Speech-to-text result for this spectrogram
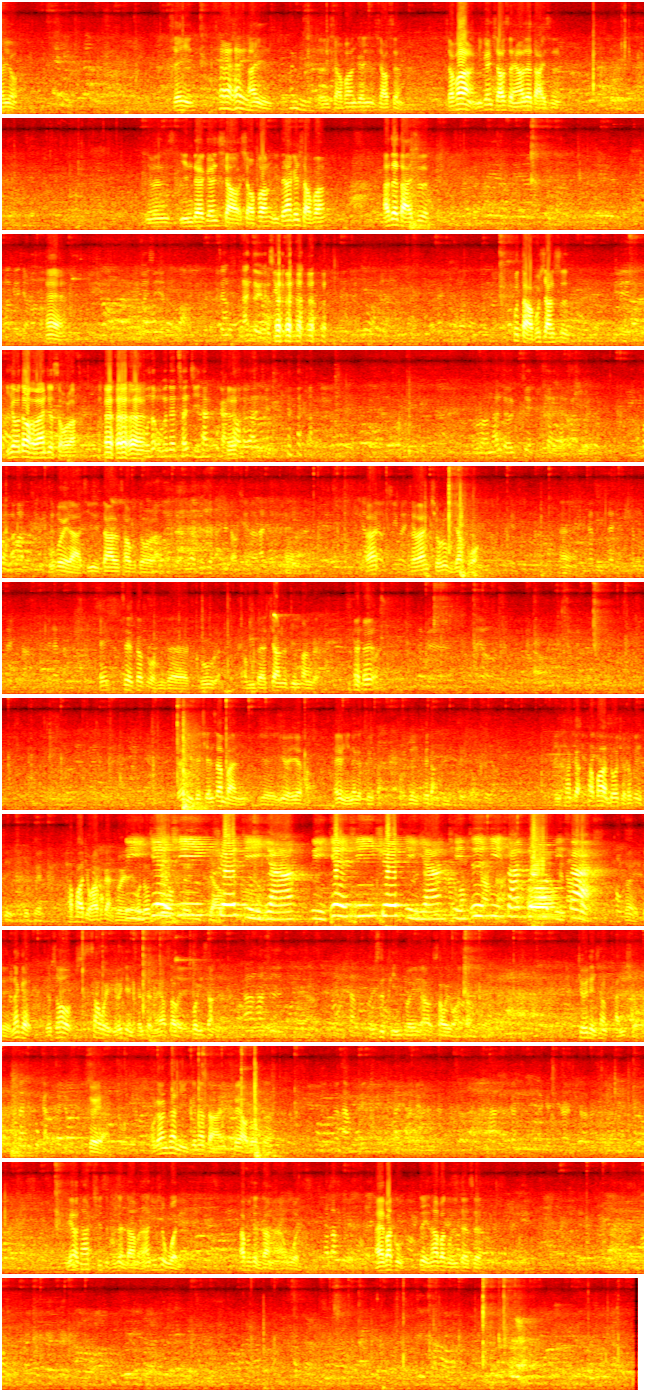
哎呦，谁赢？他赢。所以小芳跟小沈，小芳，你跟小沈要再打一次。你们赢的跟小小芳，你等下跟小芳，还再打一次。哎。这样难得有机会。不打不相识。以后到河岸就熟了。我的我们的成绩还不敢到河岸去。难得见比赛才有机会，不然的话不会啦，其实大家都差不多了。河岸。河岸河岸球路比较广。哎。哎，这都是我们的 crew 了，我们的假日乒乓的。所以你的前三板也越来越好，还有你那个推挡，我觉得你推挡并不推动。对，他刚他发很多球都被自己直接推，他发球还不敢推，李建新、薛景阳，李建新、薛景阳，请至第三桌比赛。对对，那个有时候稍微有一点沉沉的，要稍微推上。他他是不是平推，要稍微往上推，就有点像弹球。但是不敢推。对啊。我刚刚看你跟他打，飞好多颗。没有，他其实不是很大嘛，他就是稳，他不是很大嘛，稳。他八股。哎，八股，对他八股是特色。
